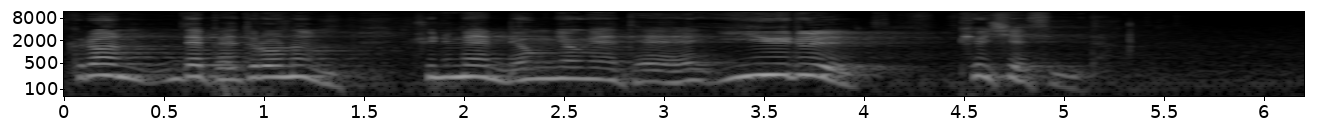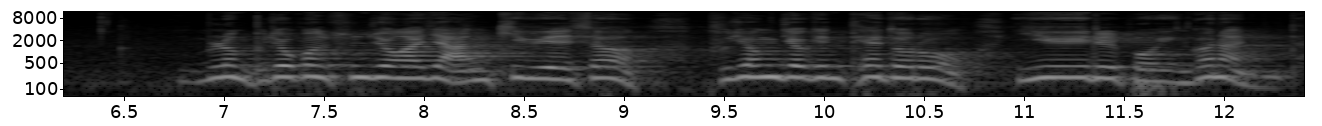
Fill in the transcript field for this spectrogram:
그런데 베드로는 주님의 명령에 대해 이의를 표시했습니다. 물론 무조건 순종하지 않기 위해서 부정적인 태도로 이의를 보인 건 아닙니다.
